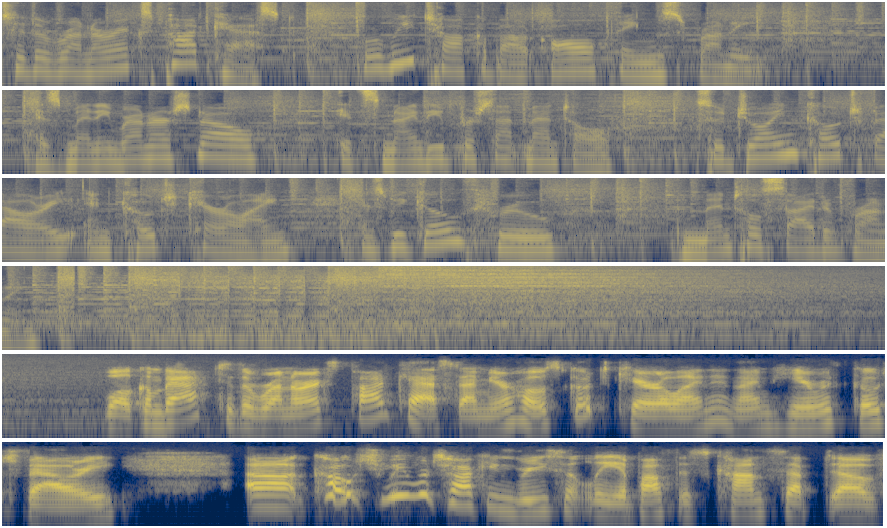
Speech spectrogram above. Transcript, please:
to the RunRx podcast, where we talk about all things running. As many runners know, it's 90% mental. So join Coach Valerie and Coach Caroline as we go through the mental side of running. Welcome back to the RunRx podcast. I'm your host, Coach Caroline, and I'm here with Coach Valerie. Uh, Coach, we were talking recently about this concept of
